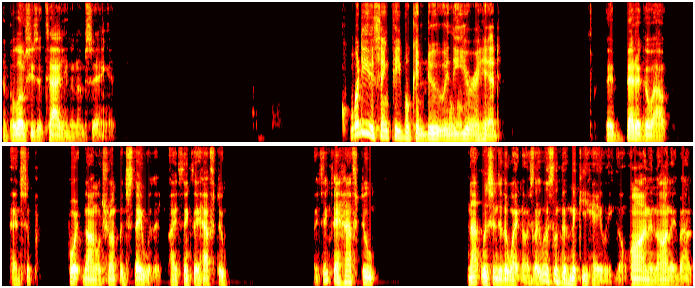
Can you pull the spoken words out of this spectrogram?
And Pelosi's Italian, and I'm saying it. What do you think people can do in the year ahead? They better go out and support Donald Trump and stay with it. I think they have to. I think they have to not listen to the white noise. Like listen to Nikki Haley go on and on about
